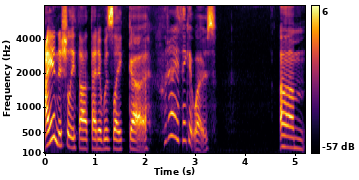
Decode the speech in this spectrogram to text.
I initially thought that it was like uh who did I think it was? Um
